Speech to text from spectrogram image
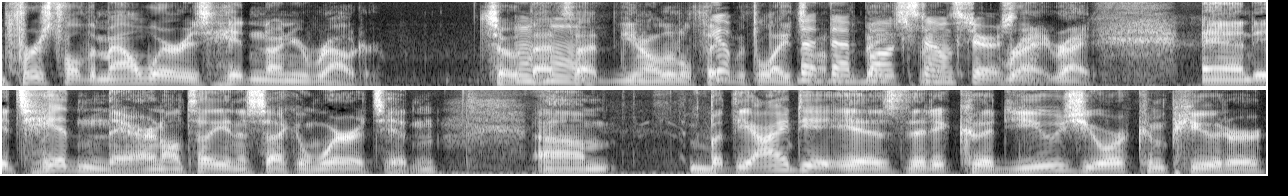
First of all, the malware is hidden on your router. So that's that you know little thing Mm-hmm. Yep, with the lights that- on that the box basement. downstairs, Right, right. And it's hidden there, and I'll tell you in a second where it's hidden. Um, but the idea is that it could use your computer.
